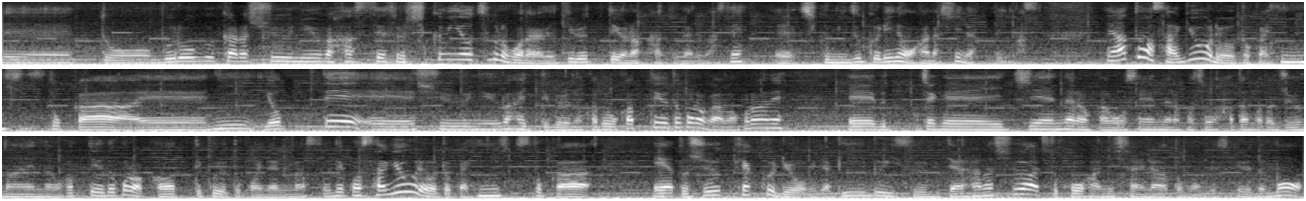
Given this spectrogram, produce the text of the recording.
えー、っとブログから収入が発生する仕組みを作ることができるっていうような感じになりますね、えー、仕組み作りのお話になっています。であとは作業量とか品質とか、え、によって、え収入が入ってくるのかどうかっていうところが、まあ、これはね、えぶっちゃけ1円なのか5000円なのかそのはたまた10万円なのかっていうところは変わってくるところになりますのでこの作業量とか品質とか、えあと集客量みたいな PV 数みたいな話はちょっと後半にしたいなと思うんですけれども、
